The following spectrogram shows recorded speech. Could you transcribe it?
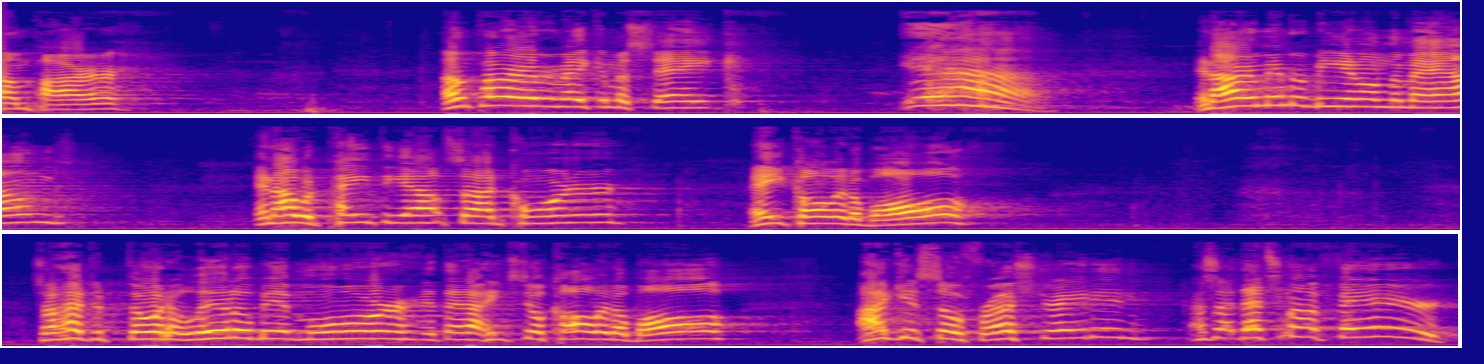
Umpire. Umpire ever make a mistake? Yeah. And I remember being on the mound, and I would paint the outside corner, and he'd call it a ball. So I'd have to throw it a little bit more at that. He'd still call it a ball. I'd get so frustrated. I was like, that's not fair.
